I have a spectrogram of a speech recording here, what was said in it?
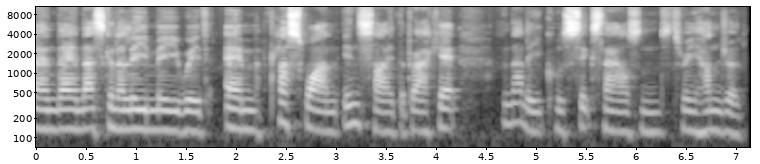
and then that's going to leave me with m plus 1 inside the bracket and that equals 6,300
